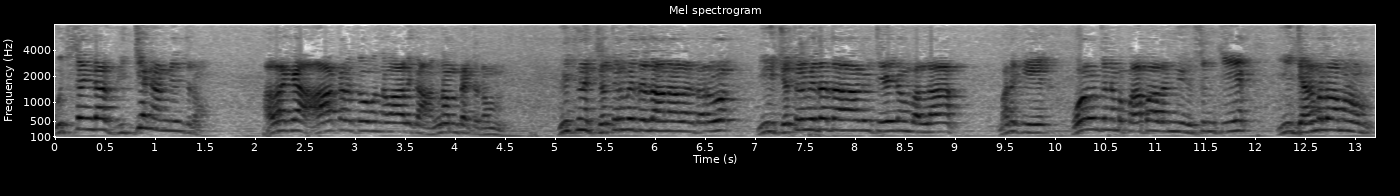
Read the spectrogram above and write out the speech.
ఉచితంగా విద్యను అందించడం. అలాగే ఆకలితో ఉన్న వాళ్ళకి అన్నం పెట్టడం. వీటిని చతుర్విధ దానాలు అంటారు. ఈ చతుర్విధ దానాలు చేయడం వల్ల మనకి పూర్వజన్మ పాపాలన్నీ నశించి ఈ జన్మలో మనం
